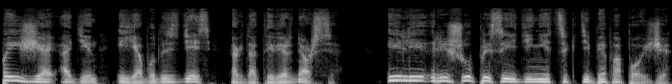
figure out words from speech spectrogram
Поезжай один, и я буду здесь, когда ты вернешься. Или решу присоединиться к тебе попозже».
